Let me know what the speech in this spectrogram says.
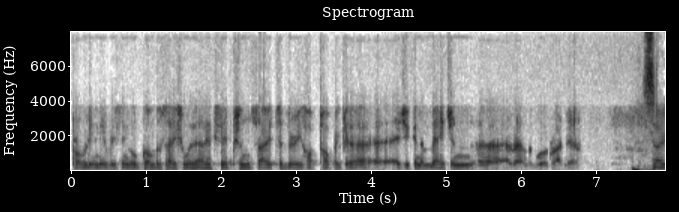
probably in every single conversation without exception. So it's a very hot topic, uh, as you can imagine, around the world right now. So,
